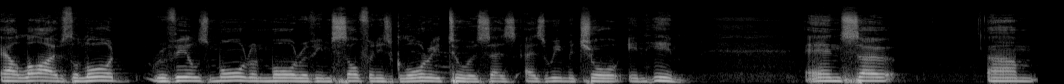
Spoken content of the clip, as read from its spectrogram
our lives, the Lord reveals more and more of Himself and His glory to us as, as we mature in Him. And so um,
